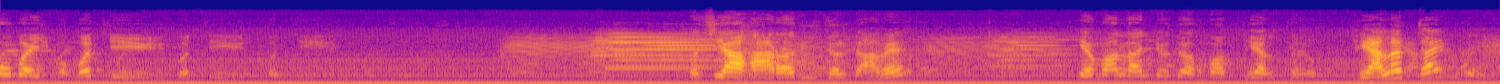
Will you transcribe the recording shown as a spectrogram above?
મોબાઈલમાં બચેડ બચેડ બચે પછી આ હારા રિઝલ્ટ આવે. એમાં લાલ્યો દહમાં ફેલ થયો. ફેલ જ થાય ને ભાઈ.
